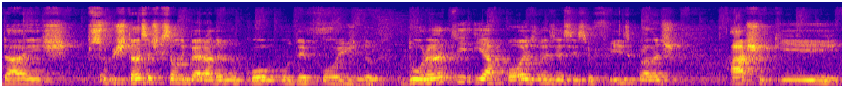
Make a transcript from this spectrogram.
das substâncias que são liberadas no corpo depois, do, durante e após o exercício físico, elas acho que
